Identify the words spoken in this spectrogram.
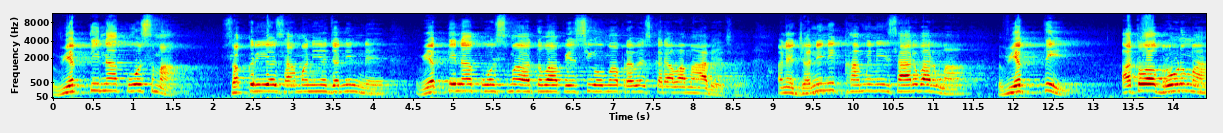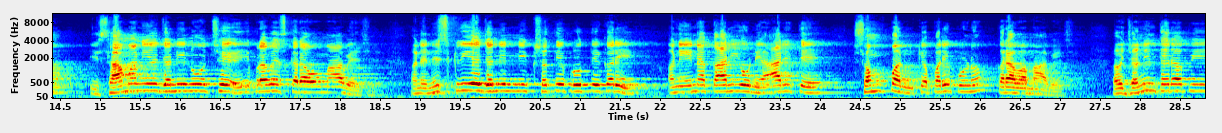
વ્યક્તિના કોષમાં સક્રિય સામાન્ય જનીનને વ્યક્તિના કોષમાં અથવા પેશીઓમાં પ્રવેશ કરાવવામાં આવે છે. અને જનીનિક ખામીની સારવારમાં વ્યક્તિ અથવા ભ્રૂણમાં એ સામાન્ય જનીનો છે એ પ્રવેશ કરાવવામાં આવે છે. અને નિષ્ક્રિય જનીનની ક્ષતિપૂર્તિ કરી અને એના કાર્યોને આ રીતે સંપન્ન કે પરિપૂર્ણ કરાવવામાં આવે છે. હવે જનીન થેરાપી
